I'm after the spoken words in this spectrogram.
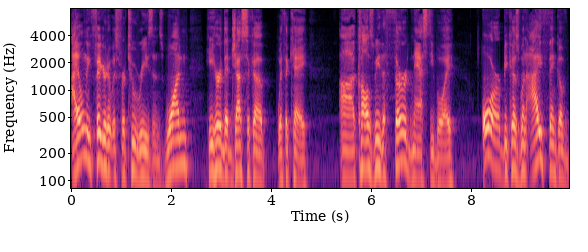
I only figured it was for two reasons. One, he heard that Jessica, with a K, uh, calls me the third nasty boy, or because when I think of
